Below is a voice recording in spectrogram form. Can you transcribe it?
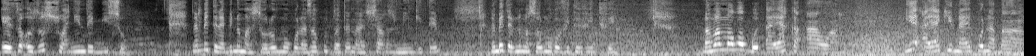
ezosoigne nde biso nabetela bino masolo moko naza kutu ata na charge mingi te nabetela bino masolo moko vite vite fait mama moko boye ayaka awa ye ayaki na ye mpona ba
